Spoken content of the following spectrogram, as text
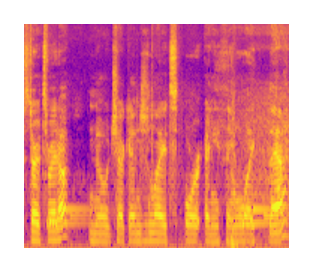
Starts right up, no check engine lights or anything like that.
